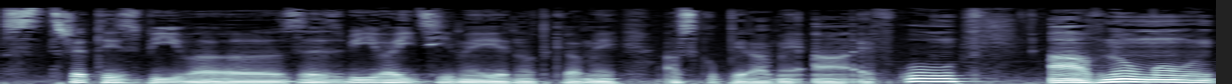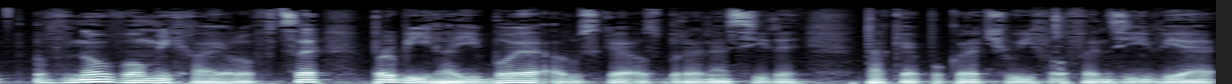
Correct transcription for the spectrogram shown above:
střety zbýva, se zbývajícími jednotkami a skupinami AFU a v, Novo, v Novomichajlovce probíhají boje a ruské ozbrojené síly také pokračují v ofenzívě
